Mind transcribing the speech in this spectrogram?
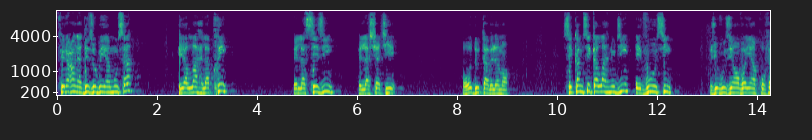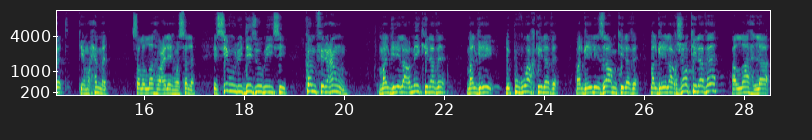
Pharaon a désobéi à Moussa et Allah l'a pris elle l'a saisi, elle l'a châtié redoutablement. C'est comme si qu'Allah nous dit, et vous aussi, je vous ai envoyé un prophète qui est Mohammed sallallahu alayhi wa sallam. Et si vous lui désobéissez, comme Pharaon, malgré l'armée qu'il avait, malgré le pouvoir qu'il avait, malgré les armes qu'il avait, malgré l'argent qu'il avait, Allah l'a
